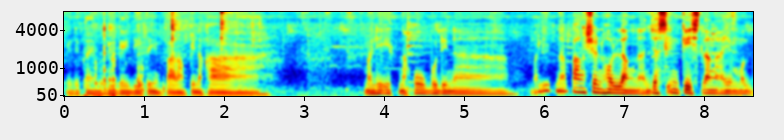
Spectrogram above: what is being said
pwede tayong maglagay dito yung parang pinaka maliit na kubo din na maliit na function hall lang na just in case lang yung mag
